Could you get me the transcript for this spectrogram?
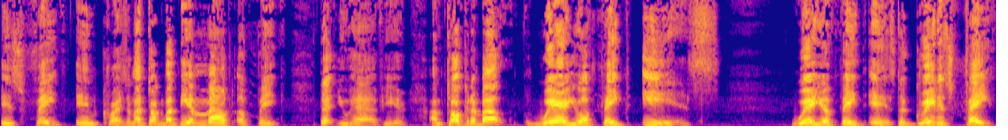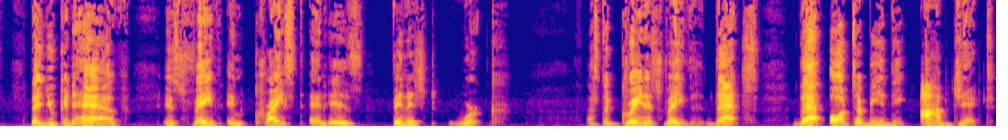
is faith in Christ. I'm not talking about the amount of faith that you have here. I'm talking about where your faith is. Where your faith is. The greatest faith that you can have is faith in Christ and his finished work. That's the greatest faith. That's that ought to be the object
